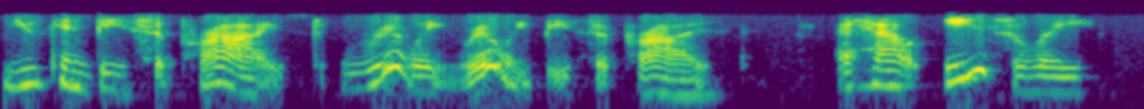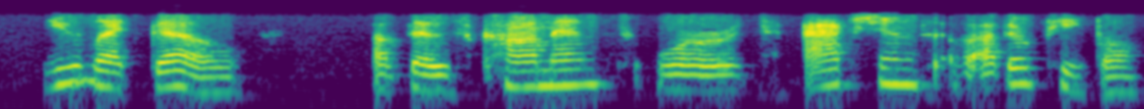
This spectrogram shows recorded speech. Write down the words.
you can be surprised, really, really be surprised at how easily you let go of those comments, words, actions of other people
